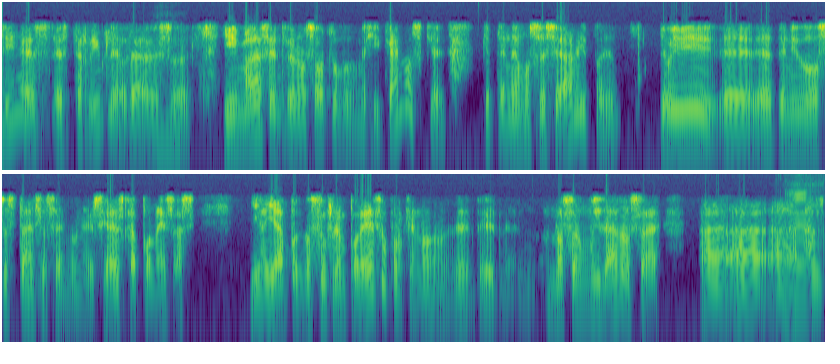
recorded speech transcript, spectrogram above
sí es es terrible o sea y más entre nosotros los mexicanos que que tenemos ese hábito yo viví, eh, he tenido dos estancias en universidades japonesas y allá pues no sufren por eso porque no eh, no son muy dados a, a, al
